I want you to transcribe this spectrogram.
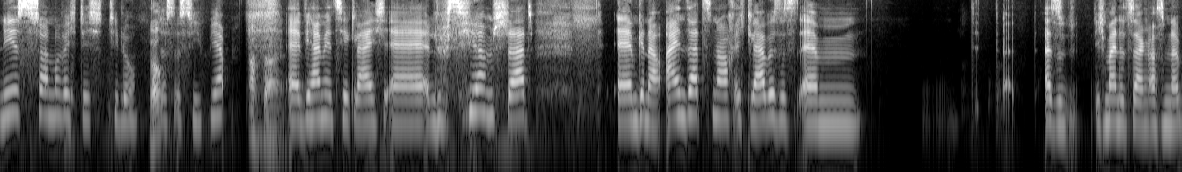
Nee, ist schon richtig, Tilo. Doch? Das ist sie, ja. Ach da. Äh, wir haben jetzt hier gleich äh, Lucia am Start. Ähm, genau, ein Satz noch. Ich glaube, es ist ähm, also ich meine sozusagen aus einer,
